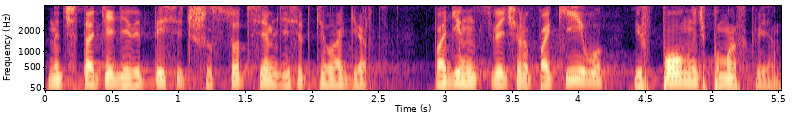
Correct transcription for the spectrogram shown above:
на частоте 9670 кГц, в 11 вечера по Киеву и в полночь по Москве.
